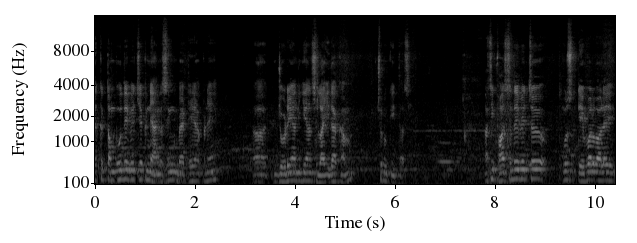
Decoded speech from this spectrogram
ਇੱਕ ਤੰਬੂ ਦੇ ਵਿੱਚ ਇੱਕ ਨਿਹੰਗ ਸਿੰਘ ਬੈਠੇ ਆਪਣੇ ਜੋੜਿਆਂ ਦੀਆਂ ਸਿਲਾਈ ਦਾ ਕੰਮ ਸ਼ੁਰੂ ਕੀਤਾ ਸੀ। ਅਸੀਂ ਫਸਟ ਦੇ ਵਿੱਚ ਉਸ ਟੇਬਲ ਵਾਲੇ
